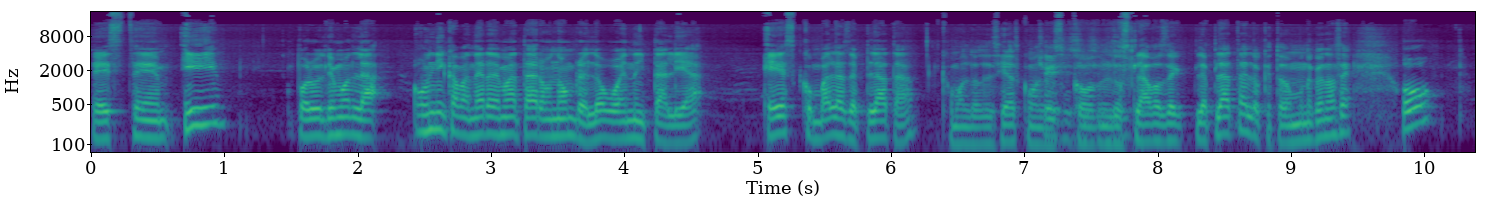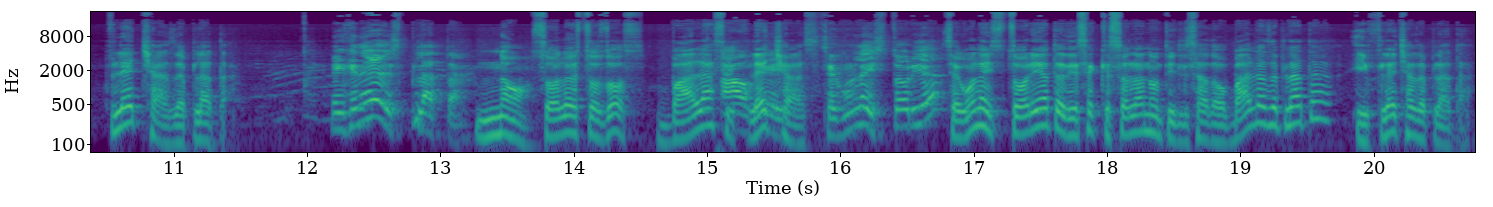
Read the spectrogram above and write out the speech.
Este, y por último, la única manera de matar a un hombre lobo en Italia es con balas de plata, como lo decías, con, Sí, los, sí, sí, con sí, los sí. clavos de, de plata, lo que todo el mundo conoce, o flechas de plata. En general es plata. No, solo estos dos, balas y Ah, flechas. Según la historia, Según la historia te dice que solo han utilizado balas de plata y flechas de plata.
